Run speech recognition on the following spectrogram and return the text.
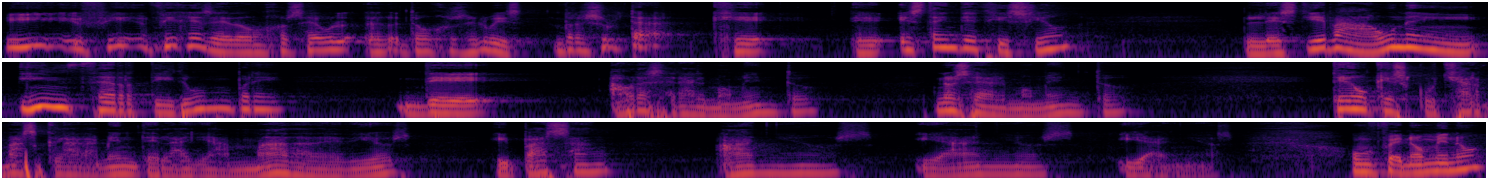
Y fíjese, don José, don José Luis, resulta que eh, esta indecisión les lleva a una incertidumbre de ahora será el momento, no será el momento, tengo que escuchar más claramente la llamada de Dios y pasan años y años y años. Un fenómeno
